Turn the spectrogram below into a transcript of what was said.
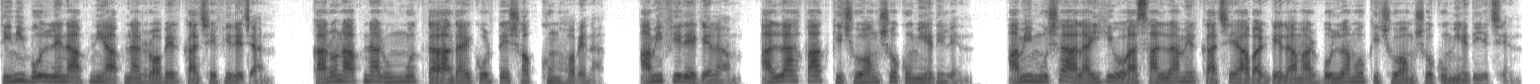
তিনি বললেন, আপনি আপনার রবের কাছে ফিরে যান। কারণ আপনার উম্মত তা আদায় করতে সক্ষম হবে না। আমি ফিরে গেলাম। আল্লাহ পাক কিছু অংশ কমিয়ে দিলেন। আমি মুসা আলাইহি ওয়াসাল্লামের কাছে আবার গেলাম আর বললামও কিছু অংশ কমিয়ে দিয়েছেন।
